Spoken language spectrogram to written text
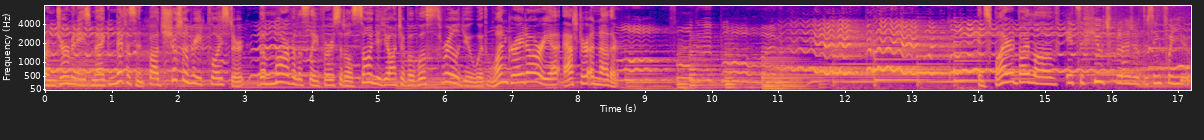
From Germany's magnificent Bad Schussenried cloister, the marvelously versatile Sonya Yoncheva will thrill you with one great aria after another. Inspired by love, it's a huge pleasure to sing for you.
